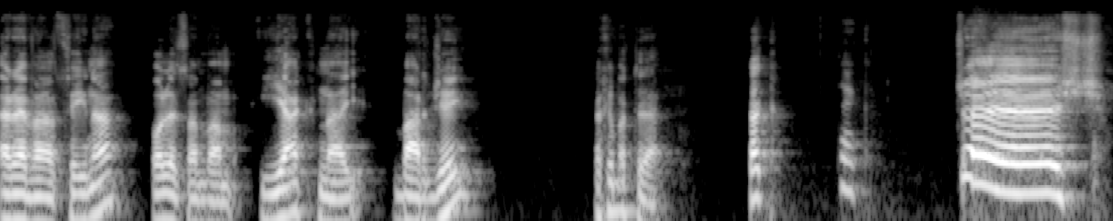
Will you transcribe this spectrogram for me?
rewelacyjna. Polecam Wam jak najbardziej. To chyba tyle. Tak? Tak. Cześć!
